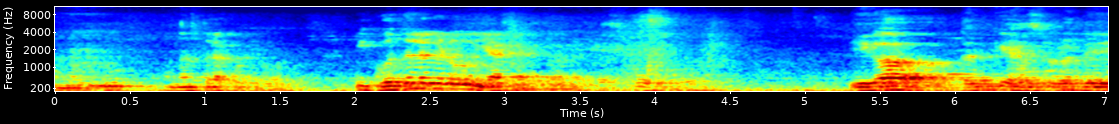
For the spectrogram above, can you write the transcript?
ಅನ್ನೋದು ನಂತರ ಕೊಟ್ಟಿರೋದು ಈ ಗೊಂದಲಗಳು ಯಾಕೆ ಈಗ ತನಿಖೆ ಹೆಸರಲ್ಲಿ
